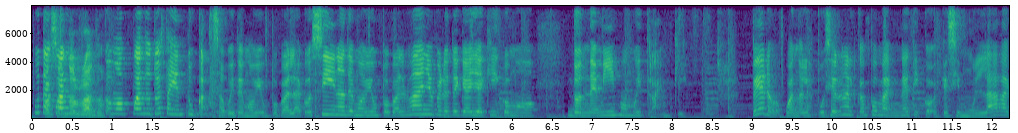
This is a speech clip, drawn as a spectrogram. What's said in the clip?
Puta, pasando el cuando- rato. como cuando tú estás ahí en tu casa, pues te moví un poco a la cocina, te moví un poco al baño, pero te quedas aquí como donde mismo, muy tranqui. Pero cuando les pusieron el campo magnético que simulaba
